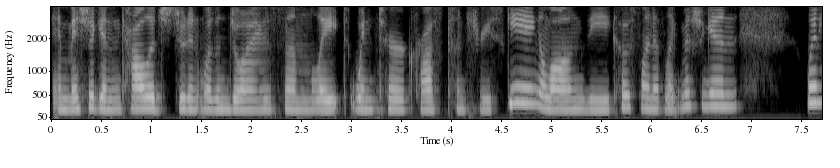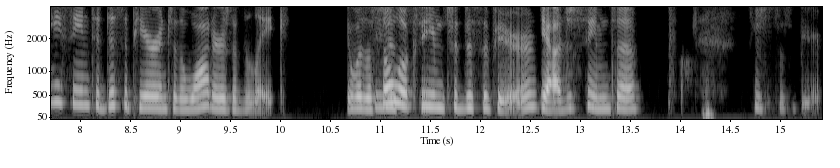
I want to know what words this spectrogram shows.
a Michigan college student was enjoying some late winter cross-country skiing along the coastline of Lake Michigan when he seemed to disappear into the waters of the lake. It was a he solo just seemed to disappear. yeah, just seemed to just disappeared.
